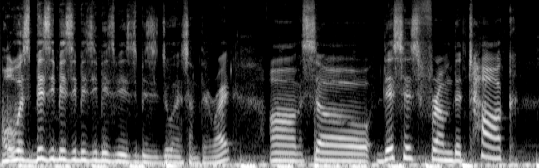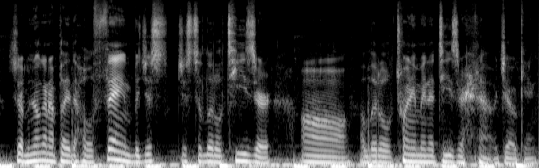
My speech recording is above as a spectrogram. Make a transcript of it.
always busy busy busy busy busy busy doing something right? Um so this is from the talk so i'm not gonna play the whole thing but just just a little teaser uh a little 20 minute teaser. No I'm joking.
